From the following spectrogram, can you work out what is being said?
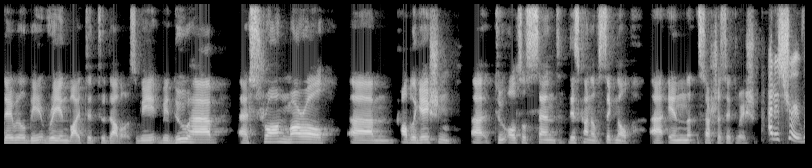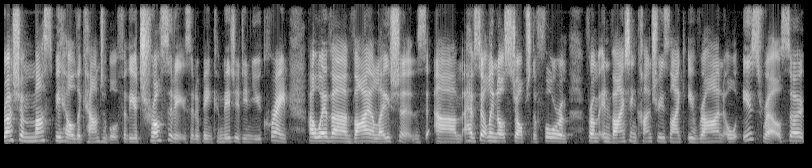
they will be reinvited to Davos. We, we do have a strong moral um, obligation uh, to also send this kind of signal uh, in such a situation. And it's true, Russia must be held accountable for the atrocities that have been committed in Ukraine. However, violations um, have certainly not stopped the forum from inviting countries like Iran or Israel. So,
